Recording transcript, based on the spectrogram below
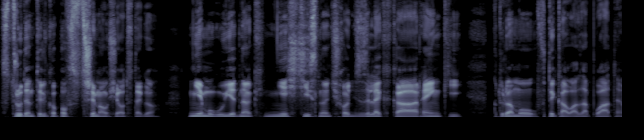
Z trudem tylko powstrzymał się od tego. Nie mógł jednak nie ścisnąć choć z lekka ręki, która mu wtykała zapłatę.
